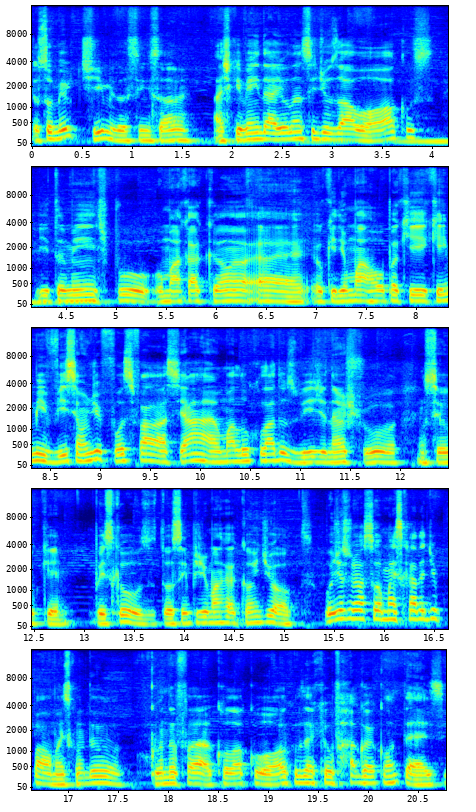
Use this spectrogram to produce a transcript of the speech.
eu sou meio tímido, assim, sabe? Acho que vem daí o lance de usar o óculos e também, tipo, o macacão, é, eu queria uma roupa que quem me visse onde fosse falasse, ah, é o maluco lá dos vídeos, né? O chuva, não sei o quê. Por isso que eu uso, tô sempre de macacão e de óculos. Hoje eu já sou mais cara de pau, mas quando quando eu falo, coloco óculos é que o bagulho acontece.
